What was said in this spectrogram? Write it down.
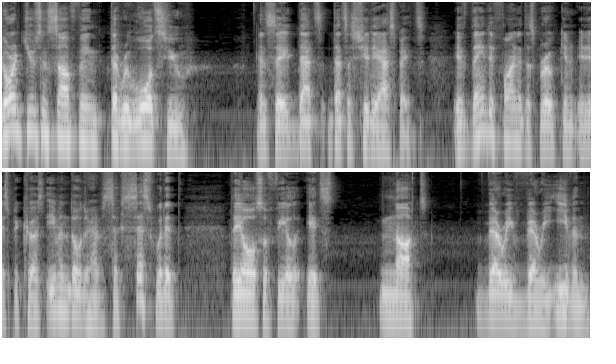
you aren't using something that rewards you and say that's that's a shitty aspect. If they define it as broken, it is because even though they have success with it, they also feel it's not very very even.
